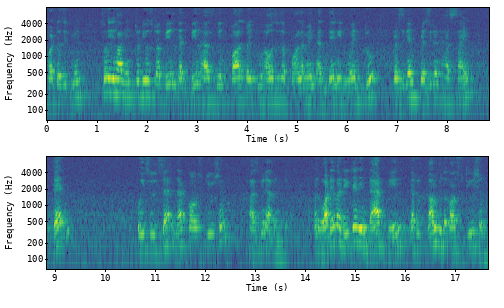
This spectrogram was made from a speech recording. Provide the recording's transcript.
What does it mean? So you have introduced a bill. That bill has been passed by two houses of parliament and then it went to president. President has signed. Then we will say that constitution has been amended. And whatever written in that bill that will come to the constitution.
